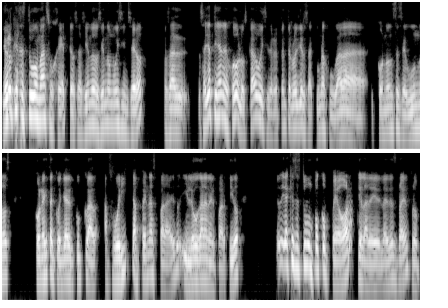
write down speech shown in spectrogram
Yo creo que ese estuvo más ojete, o sea, siendo, siendo muy sincero. O sea, o sea, ya tenían el juego los Cowboys y de repente Rodgers sacó una jugada con 11 segundos, conectan con Jared Cook afuerita apenas para eso y luego ganan el partido. Yo diría que ese estuvo un poco peor que la de la de Des Bryant, pero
